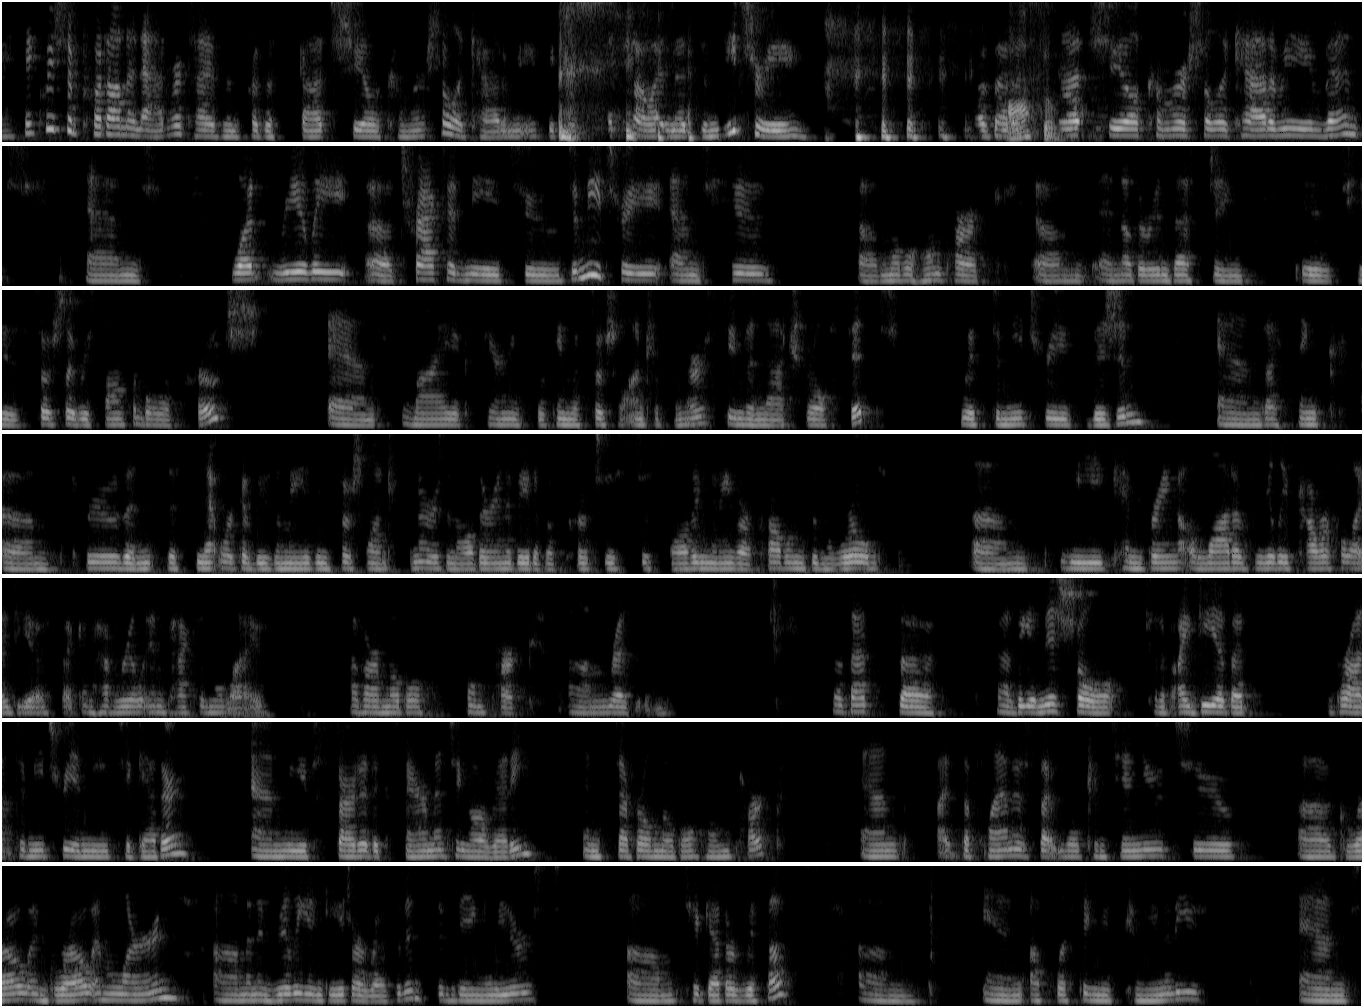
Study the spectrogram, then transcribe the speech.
I think we should put on an advertisement for the Scott Shield Commercial Academy because that's how I met Dimitri. I was at awesome. a Scott Shield Commercial Academy event. And what really attracted me to Dimitri and his uh, mobile home park um, and other investing is his socially responsible approach. And my experience working with social entrepreneurs seemed a natural fit with Dimitri's vision and I think um, through the, this network of these amazing social entrepreneurs and all their innovative approaches to solving many of our problems in the world, um, we can bring a lot of really powerful ideas that can have real impact in the lives of our mobile home park um, residents. So that's the uh, the initial kind of idea that brought Dimitri and me together, and we've started experimenting already in several mobile home parks. And I, the plan is that we'll continue to uh, grow and grow and learn um, and really engage our residents in being leaders um, together with us um, in uplifting these communities. And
